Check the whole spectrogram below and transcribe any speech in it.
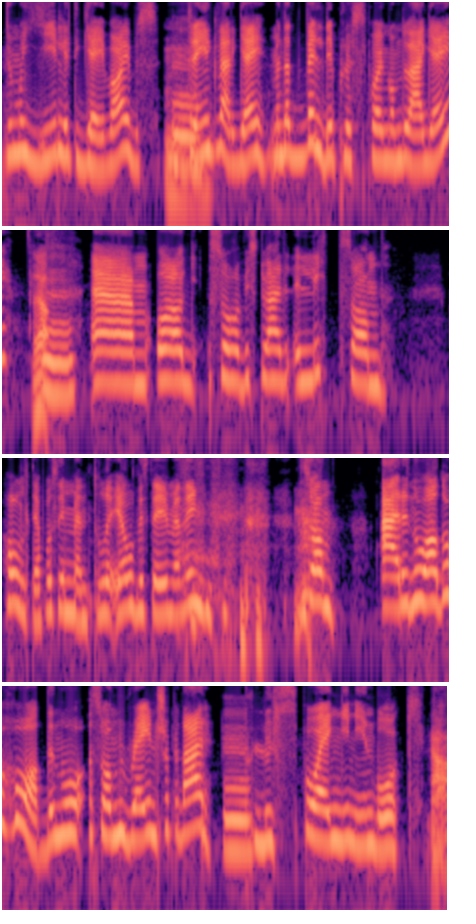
Du må gi litt gay vibes. Mm. Trenger ikke være gay, men det er et veldig plusspoeng om du er gay. Ja. Mm. Um, og så hvis du er litt sånn Holdt jeg på å si mentally ill, hvis det gir mening. sånn Er det noe ADHD, noe sånn range oppi der? Mm. Plusspoeng i min bok. Ja.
